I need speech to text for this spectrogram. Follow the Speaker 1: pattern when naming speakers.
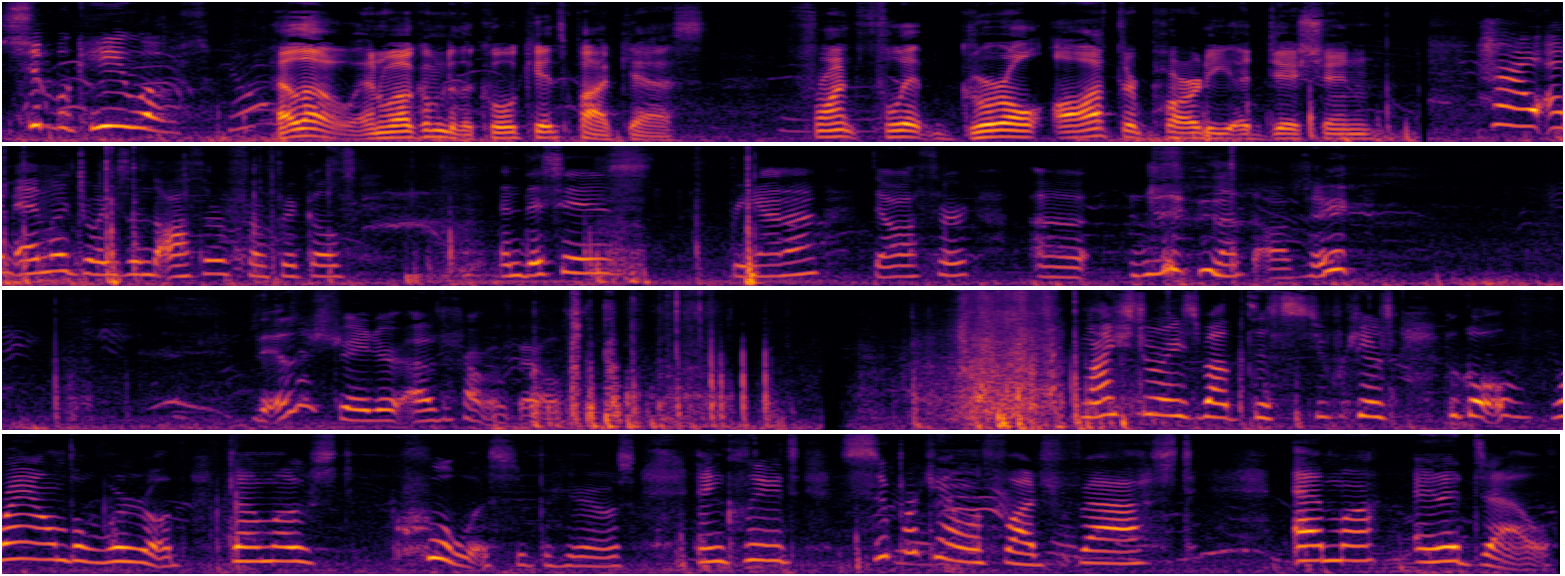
Speaker 1: Super heroes.
Speaker 2: Hello, and welcome to the Cool Kids Podcast, Front Flip Girl Author Party Edition.
Speaker 3: Hi, I'm Emma Joyson, the author of Front Flip Girls, and this is Brianna, the author, uh, not the author, the illustrator of the Front Flip Girls. My story is about the superheroes who go around the world. The most coolest superheroes includes Super Camouflage Fast, Emma, and Adele.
